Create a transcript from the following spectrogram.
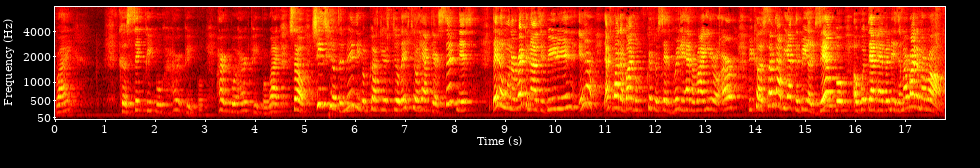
Right? Because sick people hurt people. Hurt people hurt people, right? So she's healed immediately, but because they're still, they still have their sickness, they don't want to recognize it being in air. That's why the Bible scripture says bring heaven right here on earth. Because sometimes we have to be an example of what that heaven is. Am I right or am I wrong?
